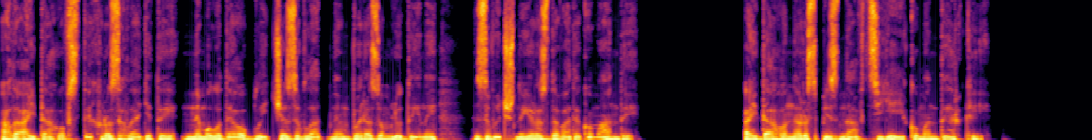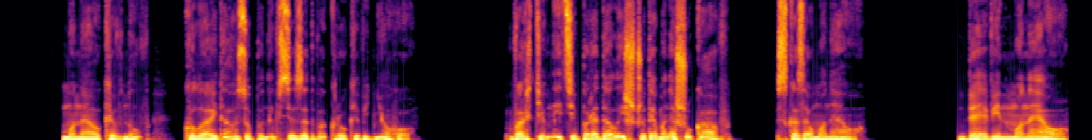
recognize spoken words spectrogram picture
але Айдаго встиг розгледіти немолоде обличчя з владним виразом людини, звичної роздавати команди. Айдаго не розпізнав цієї командирки. Монео кивнув, коли Айдаго зупинився за два кроки від нього. Вартівниці передали, що ти мене шукав, сказав Монео. Де він, Монео?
